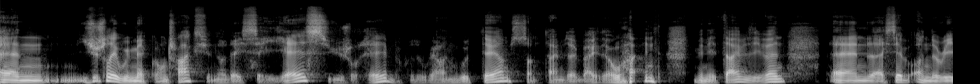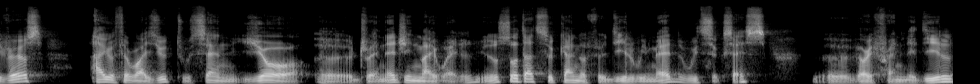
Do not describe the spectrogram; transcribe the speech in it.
and usually we make contracts, you know, they say yes, usually, because we are on good terms. Sometimes I buy the wine, many times even. And I say on the reverse, I authorize you to send your uh, drainage in my well. You know, so that's the kind of a deal we made with success, a very friendly deal,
